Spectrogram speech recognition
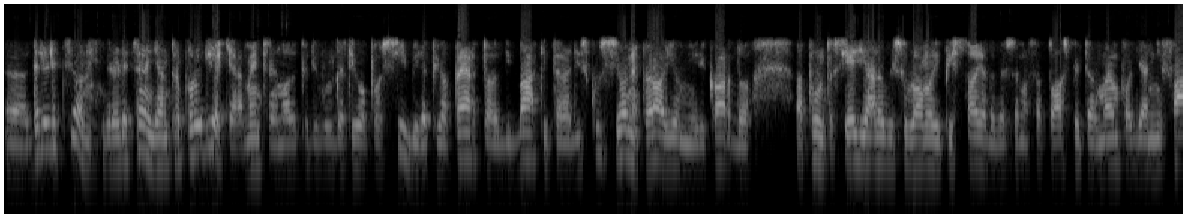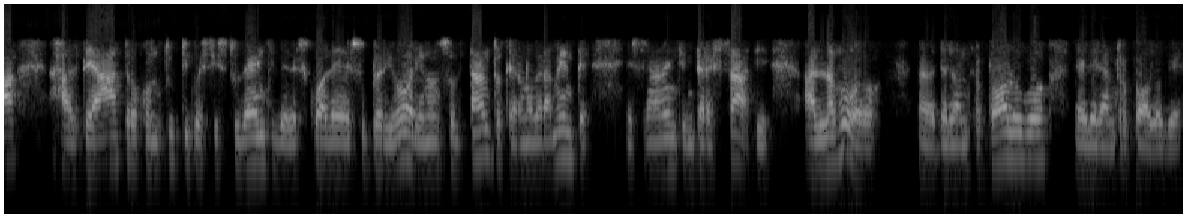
eh, delle lezioni, delle lezioni di antropologia, chiaramente nel modo più divulgativo possibile, più aperto al dibattito alla discussione, però io mi ricordo appunto sia i dialoghi sull'uomo di Pistoia dove sono stato ospite ormai un po' di anni fa al teatro con tutti questi studenti delle scuole superiori e non soltanto che erano veramente estremamente interessati al lavoro eh, dell'antropologo e delle antropologhe.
